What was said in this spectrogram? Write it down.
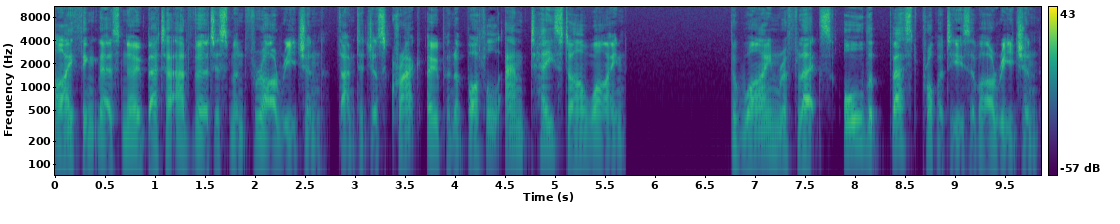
I think there's no better advertisement for our region than to just crack open a bottle and taste our wine. The wine reflects all the best properties of our region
